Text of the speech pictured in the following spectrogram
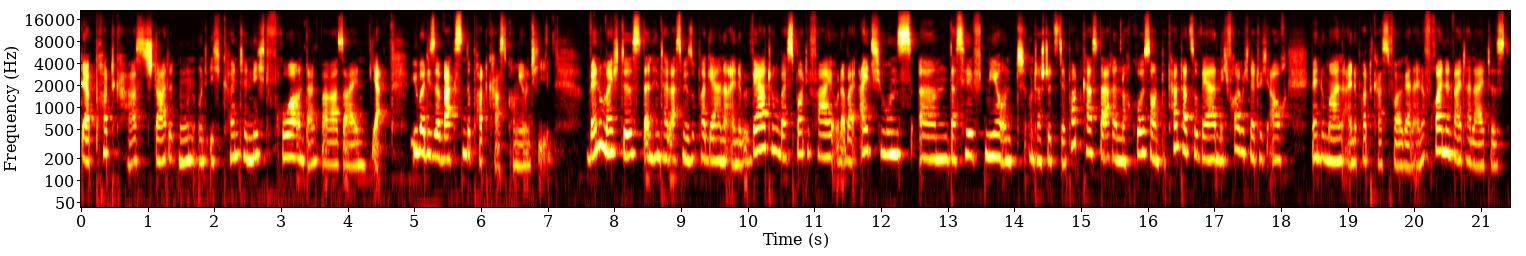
der Podcast startet nun und ich könnte nicht froher und dankbarer sein, ja, über diese wachsende Podcast-Community. Wenn du möchtest, dann hinterlass mir super gerne eine Bewertung bei Spotify oder bei iTunes. Ähm, das hilft mir und unterstützt den Podcast darin, noch größer und bekannter zu werden. Ich freue mich natürlich auch, wenn du mal eine Podcast-Folge an eine Freundin weiterleitest.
